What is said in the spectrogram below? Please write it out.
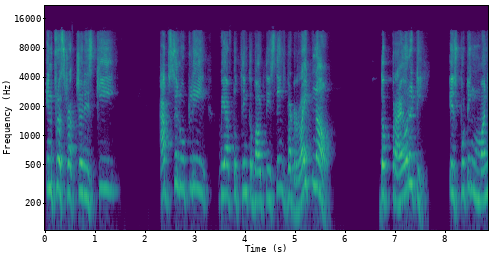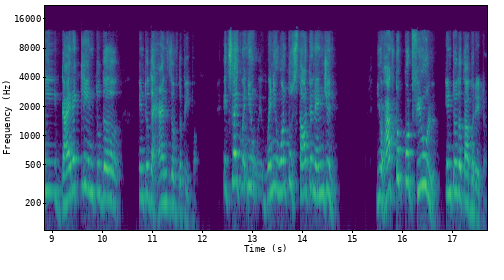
infrastructure is key. Absolutely, we have to think about these things. But right now, the priority is putting money directly into the into the hands of the people. It's like when you when you want to start an engine, you have to put fuel into the carburetor.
